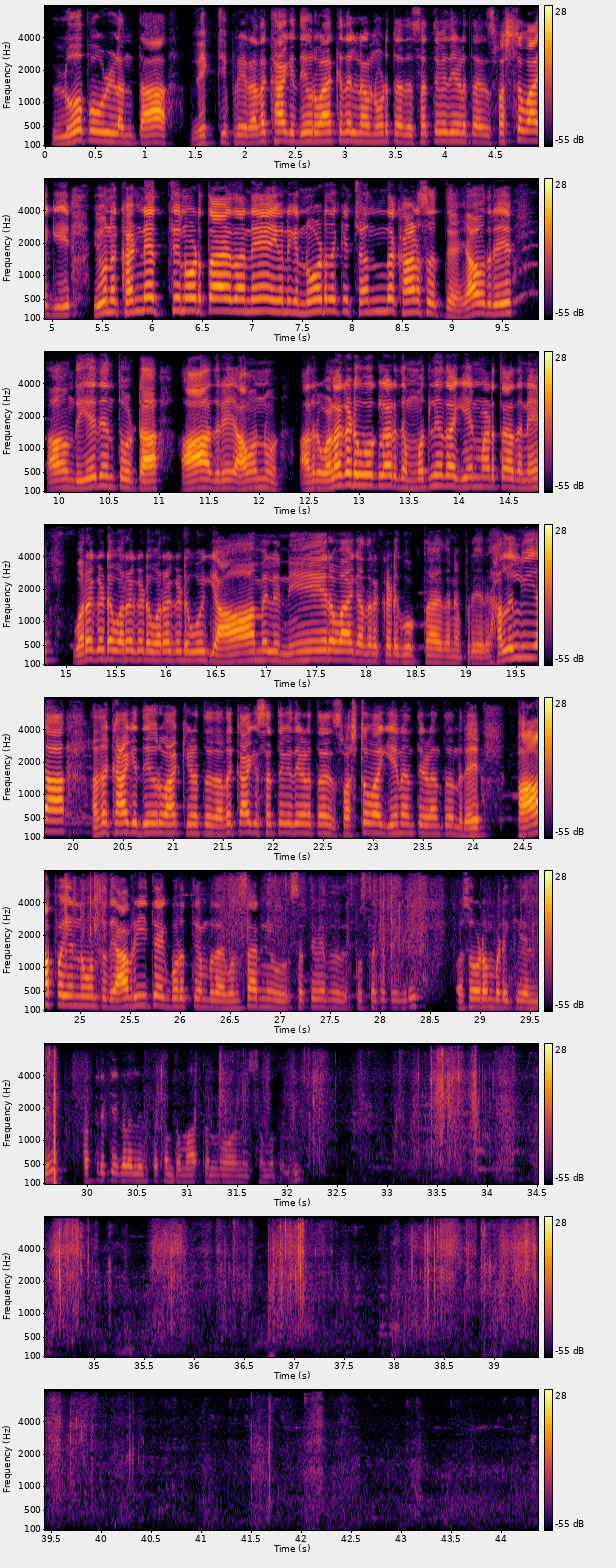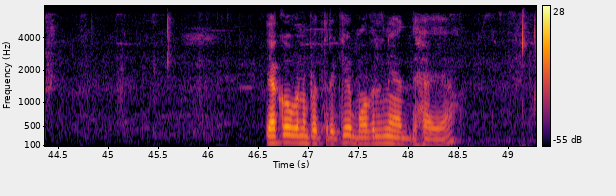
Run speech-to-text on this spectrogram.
ಲೋಪವುಳ್ಳಂಥ ವ್ಯಕ್ತಿ ಪ್ರಿಯರು. ಅದಕ್ಕಾಗಿ ದೇವ್ರ ವಾಕ್ಯದಲ್ಲಿ ನಾವು ನೋಡ್ತಾ ಇದ್ದೇವೆ, ಸತ್ಯವೇದ ಹೇಳ್ತಾ ಇದ್ದೆ ಸ್ಪಷ್ಟವಾಗಿ ಇವನು ಕಣ್ಣೆತ್ತಿ ನೋಡ್ತಾ ಇದ್ದಾನೆ, ಇವನಿಗೆ ನೋಡೋದಕ್ಕೆ ಚಂದ ಕಾಣಿಸುತ್ತೆ. ಯಾವುದ್ರಿ? ಆ ಒಂದು ಏದೇನು ತೋಟ, ಆದರೆ ಅವನು ಅದ್ರ ಒಳಗಡೆ ಹೋಗ್ಲಾರ್ದೆ ಮೊದಲನೇದಾಗಿ ಏನು ಮಾಡ್ತಾ ಇದ್ದಾನೆ? ಹೊರಗಡೆ ಹೊರಗಡೆ ಹೊರಗಡೆ ಹೋಗಿ ಆಮೇಲೆ ನೇರವಾಗಿ ಅದರ ಕಡೆಗೆ ಹೋಗ್ತಾ ಇದ್ದಾನೆ ಪ್ರಿಯರೇ. ಹಲಲ್ವಿಯ ಅದಕ್ಕಾಗಿ ದೇವರು ವಾಕ್ಯ ಹೇಳ್ತದೆ ಅದಕ್ಕಾಗಿ ಸತ್ಯವೇದ ಹೇಳ್ತಾ ಇದೆ. ಸ್ಪಷ್ಟವಾಗಿ ಏನಂತ ಹೇಳಂತಂದರೆ ಪಾಪ ಎನ್ನುವಂಥದ್ದು ಯಾವ ರೀತಿಯಾಗಿ ಬರುತ್ತೆ ಎಂಬುದಾಗಿ ಒಂದ್ಸಾರಿ ನೀವು ಸತ್ಯವೇದ ಪುಸ್ತಕ ತೆಗಿರಿ. ಹೊಸ ಒಡಂಬಡಿಕೆಯಲ್ಲಿ ಪತ್ರಿಕೆಗಳಲ್ಲಿರ್ತಕ್ಕಂಥ ಮಾತನ್ನು ಸಮಯದಲ್ಲಿ. ಯಾಕೋಬನ ಪತ್ರಿಕೆ ಮೊದಲನೇ ಅಧ್ಯಾಯ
